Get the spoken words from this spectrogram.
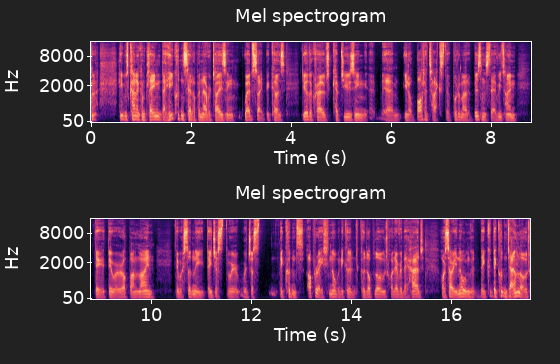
he was kind of complaining that he couldn't set up an advertising website because the other crowd kept using, um, you know, bot attacks to put them out of business. That every time they, they were up online, they were suddenly they just were, were just they couldn't operate. Nobody could could upload whatever they had, or sorry, no one could, they they couldn't download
